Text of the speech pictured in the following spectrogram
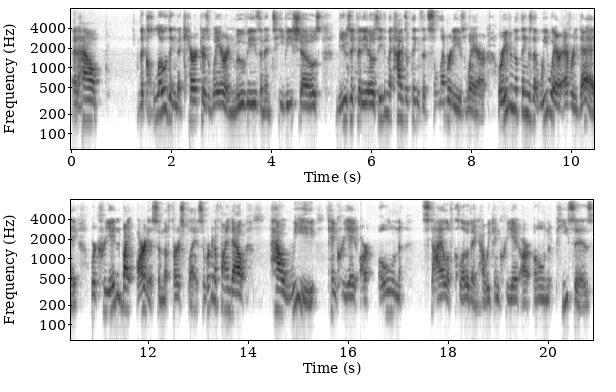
and how the clothing that characters wear in movies and in TV shows, music videos, even the kinds of things that celebrities wear, or even the things that we wear every day, were created by artists in the first place. And we're going to find out how we can create our own style of clothing, how we can create our own pieces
